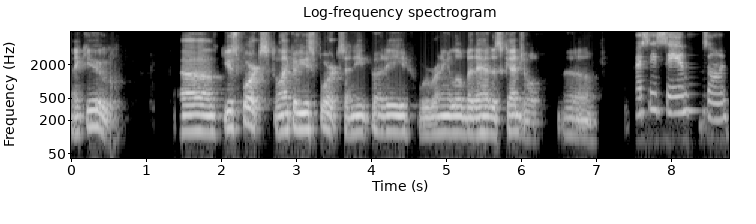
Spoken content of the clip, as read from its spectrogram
Thank you. Uh, Youth Sports, Delanco Youth Sports. Anybody? We're running a little bit ahead of schedule. Uh, I see Sam's on.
